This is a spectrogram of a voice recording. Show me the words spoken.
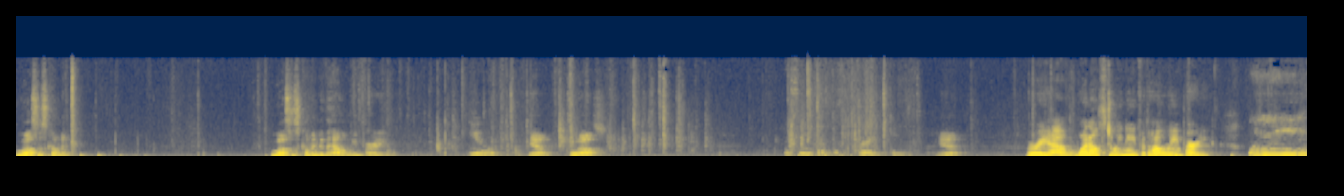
Who else is coming? Who else is coming to the Halloween party? You. Yeah. Who else? I think it was breaking. Yeah. Maria, what else do we need for the Halloween party? We need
